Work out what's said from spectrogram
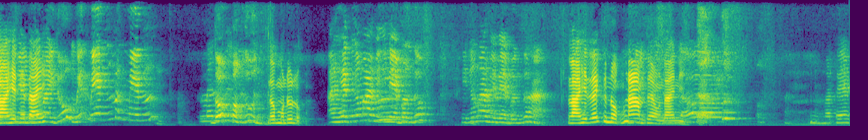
ลายเฮ็ดได้ใดไม่ดูเหม็นเหม็นมันเหม็นำมันดมเบิ่งดูนลบมาดูลูกไอ้เฮ็ดก็มามีแม่เบิ่งดูเฮ็ดก็มาแม่แม่เบิ่งดูห่ะลายเฮ็ดได้คือนกงามแท้ของใดนี่อืมมาแทง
